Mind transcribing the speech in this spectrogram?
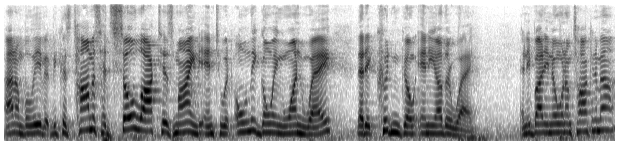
I don't believe it. Because Thomas had so locked his mind into it only going one way that it couldn't go any other way. Anybody know what I'm talking about?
